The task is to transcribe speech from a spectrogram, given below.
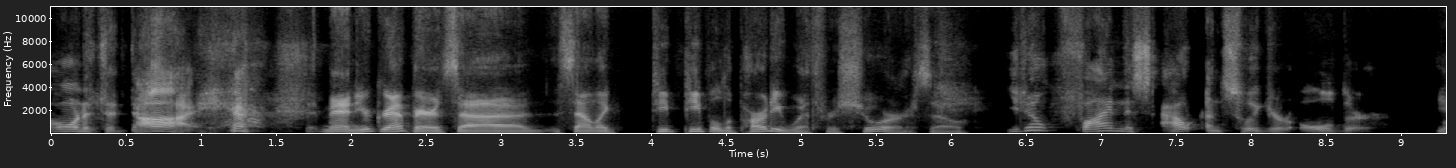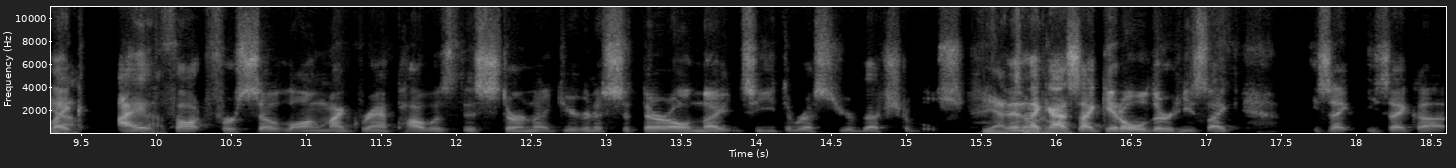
I wanted to die. man, your grandparents uh, sound like pe- people to party with for sure. So you don't find this out until you're older. yeah, Like I yeah. thought for so long, my grandpa was this stern, like you're gonna sit there all night and to eat the rest of your vegetables. yeah. and then like as I get older, he's like, he's like, he's like, uh,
